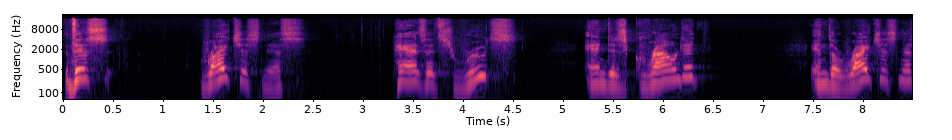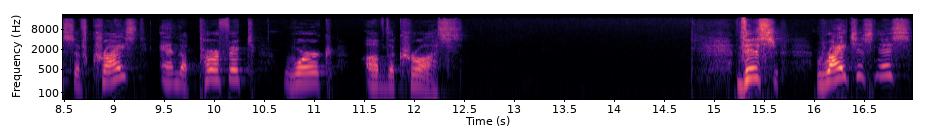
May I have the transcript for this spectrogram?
This righteousness has its roots and is grounded in the righteousness of Christ and the perfect work of the cross. This righteousness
